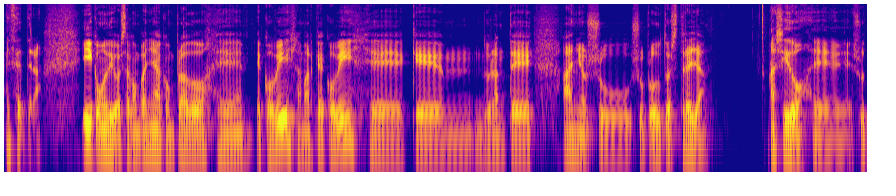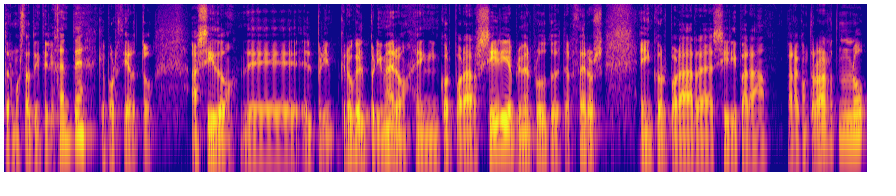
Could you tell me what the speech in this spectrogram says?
etcétera. Y como digo, esta compañía ha comprado eh, Ecobee, la marca Ecobee, eh, que mm, durante años su, producto estrella ha sido eh, su termostato inteligente, que por cierto ha sido el creo que el primero en incorporar Siri, el primer producto de terceros en incorporar Siri para, para controlarlo.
